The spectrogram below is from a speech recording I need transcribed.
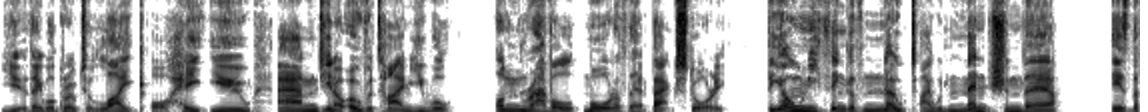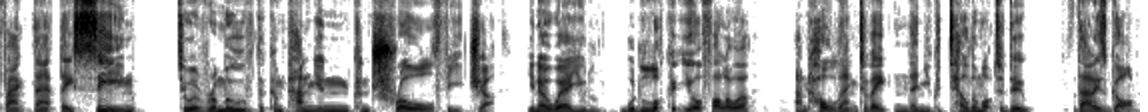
You, they will grow to like or hate you. And, you know, over time, you will unravel more of their backstory. The only thing of note I would mention there is the fact that they seem to have removed the companion control feature. You know, where you would look at your follower and hold activate, and then you could tell them what to do? That is gone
